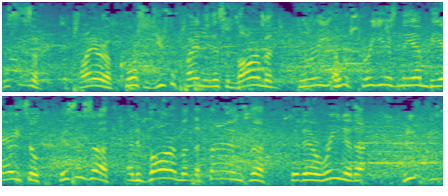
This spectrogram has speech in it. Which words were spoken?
This is a, a player, of course, who's used to playing in this environment three, over three years in the NBA. So this is a, an environment, the fans, the, the, the arena that he, he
